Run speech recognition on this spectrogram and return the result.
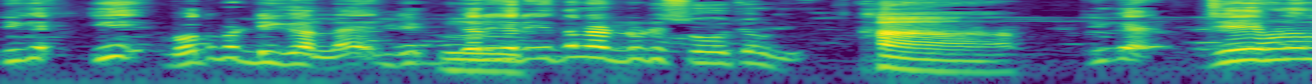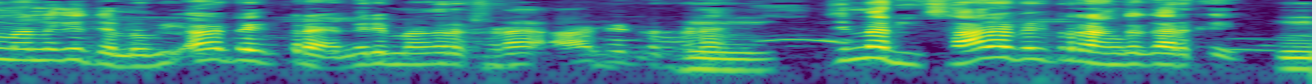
ਠੀਕ ਹੈ? ਇਹ ਬਹੁਤ ਵੱਡੀ ਗੱਲ ਹੈ। ਯਾਰ ਯਾਰ ਇਹ ਤਾਂ ਅੱਡੋ ਅੱਡੀ ਸੋਚ ਹੁੰਦੀ। ਹੈ। ਠੀਕ ਹੈ? ਜੇ ਹੁਣ ਮੰਨ ਕੇ ਚੱਲੋ ਵੀ ਆਹ ਟਰੈਕਟਰ ਹੈ ਮੇਰੇ ਮਗਰ ਖੜਾ ਹੈ ਆਹ ਟਰੈਕਟਰ ਖੜਾ ਹੈ ਜੇ ਮੈਂ ਸਾਰਾ ਟਰੈਕਟਰ ਰੰਗ ਕਰਕੇ ਹੂੰ।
